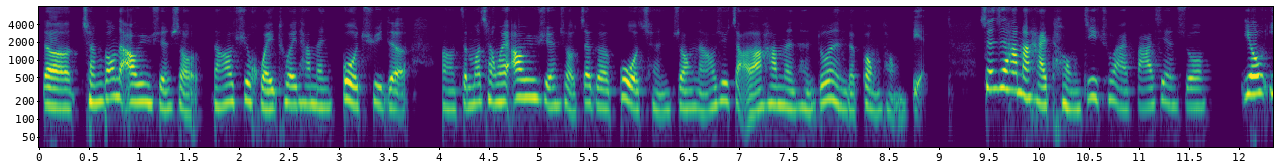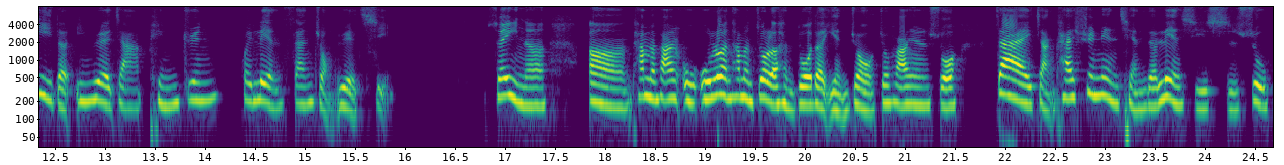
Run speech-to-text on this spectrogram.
的成功的奥运选手，然后去回推他们过去的，呃，怎么成为奥运选手这个过程中，然后去找到他们很多人的共同点。甚至他们还统计出来，发现说，优异的音乐家平均会练三种乐器。所以呢，嗯，他们发现无无论他们做了很多的研究，就发现说，在展开训练前的练习时数，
